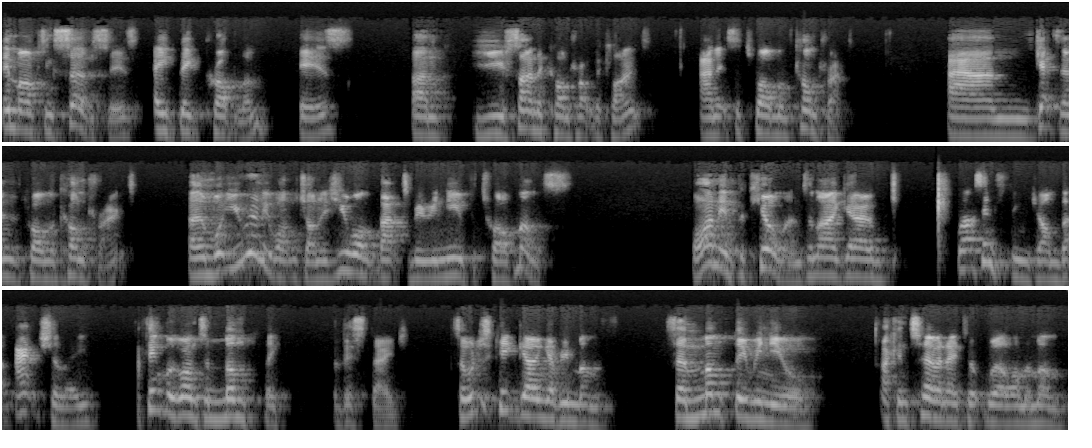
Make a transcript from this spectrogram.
in marketing services, a big problem is um, you sign a contract with a client and it's a 12 month contract and get to the end of the 12 month contract. And what you really want, John, is you want that to be renewed for 12 months. Well, I'm in procurement and I go, well, that's interesting, John, but actually, I think we're going to monthly at this stage. So we'll just keep going every month. So monthly renewal. I can terminate at will on a month.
